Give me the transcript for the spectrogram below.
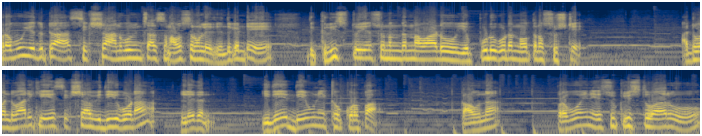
ప్రభు ఎదుట శిక్ష అనుభవించాల్సిన అవసరం లేదు. ఎందుకంటే ది క్రీస్తు యేసునందన్న వాడు ఎప్పుడు కూడా నూతన సృష్టి. అటువంటి వారికి ఏ శిక్ష విధి కూడా లేదండి. ఇదే దేవుని యొక్క కృప. కావున ప్రభు అయిన యేసుక్రీస్తు వారు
